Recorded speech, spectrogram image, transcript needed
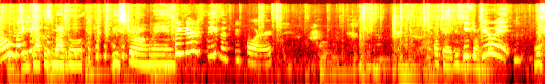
Oh my god. You got this, Michael. Be strong, man. I've never seen this before. Okay, this is You can fun. do it. This is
